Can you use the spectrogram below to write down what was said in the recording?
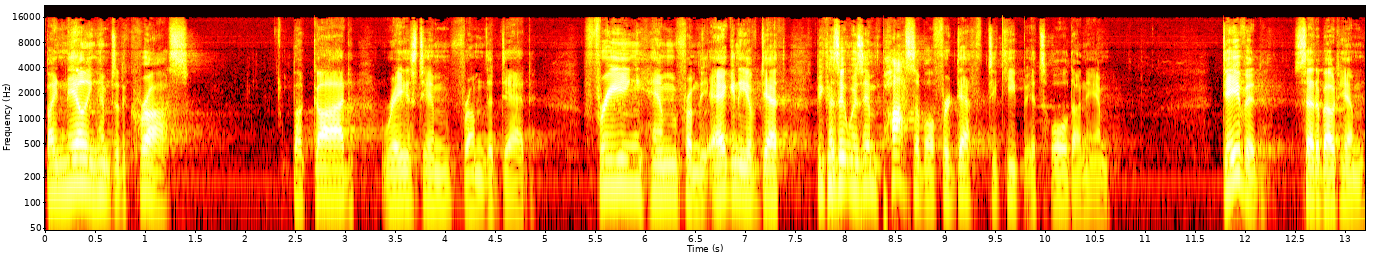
by nailing him to the cross. But God raised him from the dead, freeing him from the agony of death because it was impossible for death to keep its hold on him. David said about him,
